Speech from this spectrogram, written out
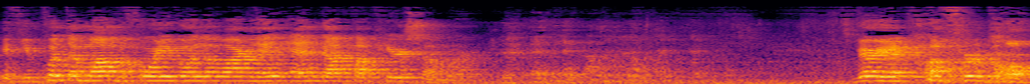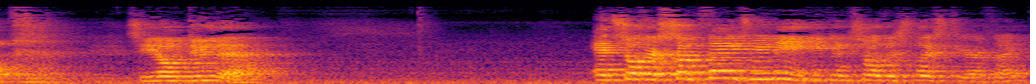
If you put them on before you go in the water, they end up up here somewhere. it's very uncomfortable. So you don't do that. And so there's some things we need. You can show this list here, I think.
